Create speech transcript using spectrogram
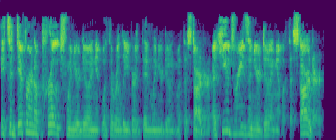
it's a different approach when you're doing it with a reliever than when you're doing it with a starter. A huge reason you're doing it with a starter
